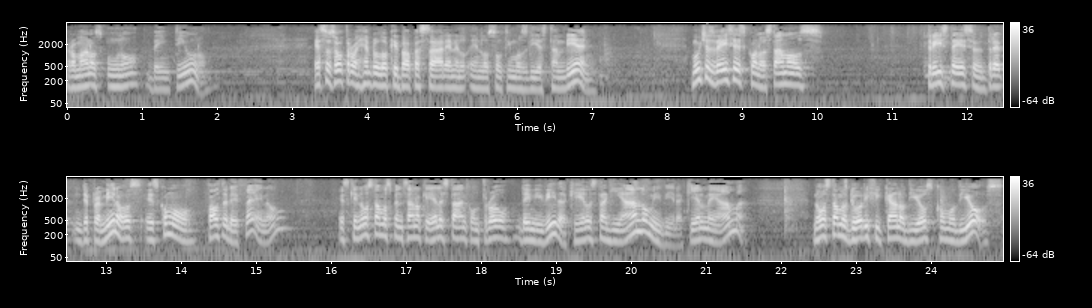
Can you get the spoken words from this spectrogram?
Romanos 1, 21. Eso es otro ejemplo de lo que va a pasar en, en los últimos días también. Muchas veces cuando estamos tristes o deprimidos es como falta de fe, ¿no? Es que no estamos pensando que Él está en control de mi vida, que Él está guiando mi vida, que Él me ama. No estamos glorificando a Dios como Dios.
